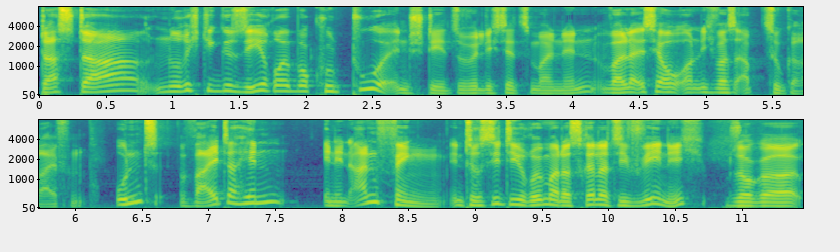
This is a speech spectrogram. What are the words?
dass da eine richtige Seeräuberkultur entsteht, so will ich es jetzt mal nennen, weil da ist ja auch ordentlich was abzugreifen. Und weiterhin in den Anfängen interessiert die Römer das relativ wenig, sogar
